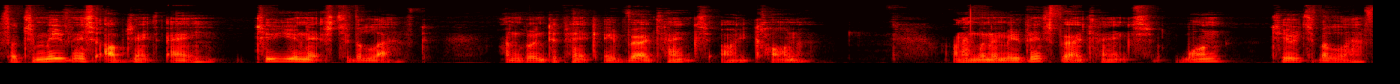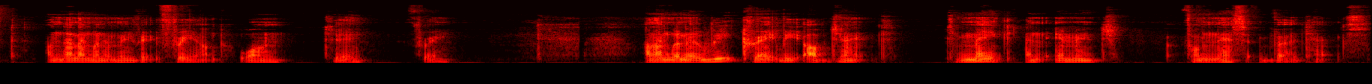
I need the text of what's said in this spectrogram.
So to move this object A two units to the left, I'm going to pick a vertex or a corner. And I'm going to move this vertex one, two to the left, and then I'm going to move it three up. One, two, three and I'm going to recreate the object to make an image from this vertex.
